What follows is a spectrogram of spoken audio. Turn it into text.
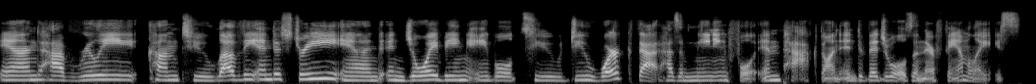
and have really come to love the industry and enjoy being able to do work that has a meaningful impact on individuals and their families.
